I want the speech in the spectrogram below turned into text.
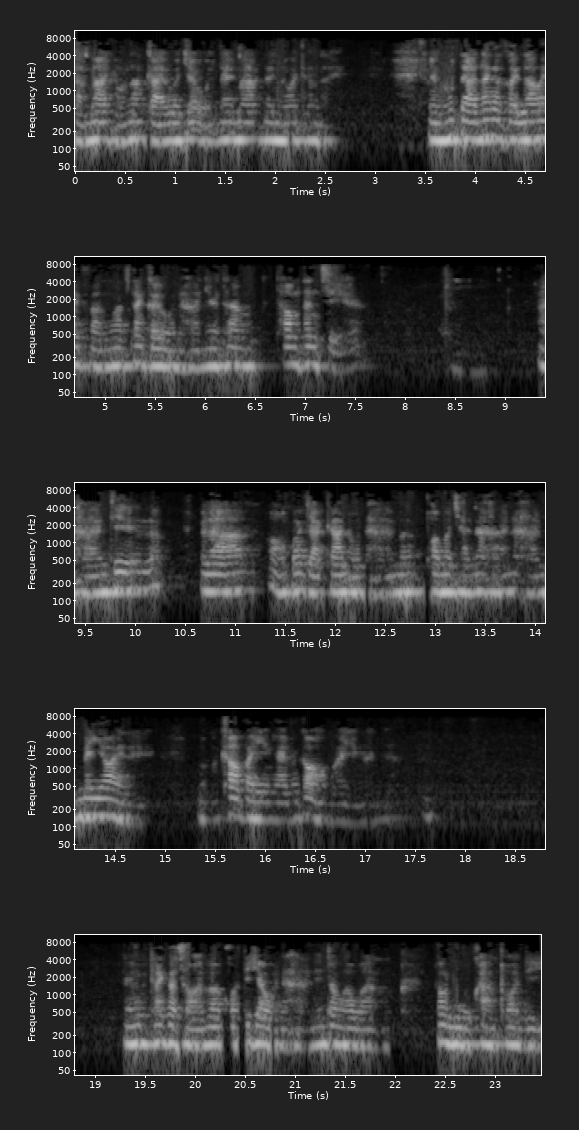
สามารถของร่างกายว่าจะอดได้มากได้น้อยเท่าไหร่อย่างหลวงตาท่านก็เคยเล่าให้ฟังว่าท่านเคยอดอาหารจนกระทั่งท้องท่านเสีย อาหารที่เวลาออกมาจากการอดอาหารพอมาฉันอาหารอาหารไม่ย่อยเลยมันเข้าไปยังไงมันก็ออกมาอย่างนั้นท่านก็สอนว่าคนที่จะอดอาหารนี่ต้องระวัง ต้องดูความพอดี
